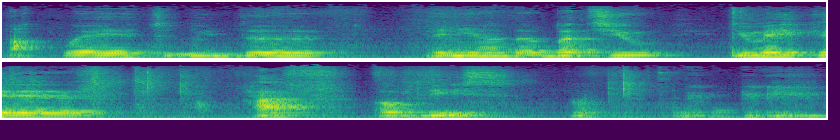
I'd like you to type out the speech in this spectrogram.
buckwheat, with uh, any other. But you you make uh, half of this. Okay.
